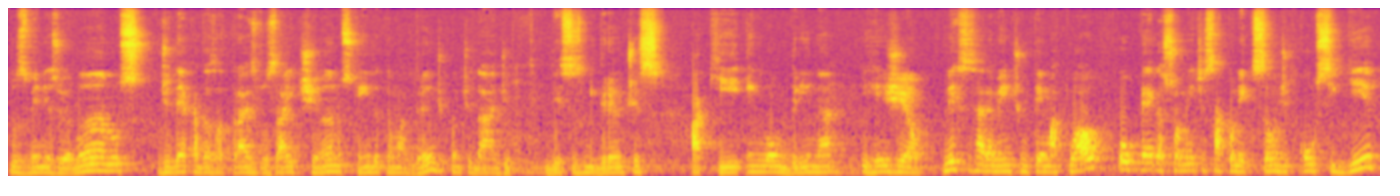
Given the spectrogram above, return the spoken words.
dos venezuelanos, de décadas atrás dos haitianos, que ainda tem uma grande quantidade desses migrantes aqui em Londrina e região. Necessariamente um tema atual ou pega somente essa conexão de conseguir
